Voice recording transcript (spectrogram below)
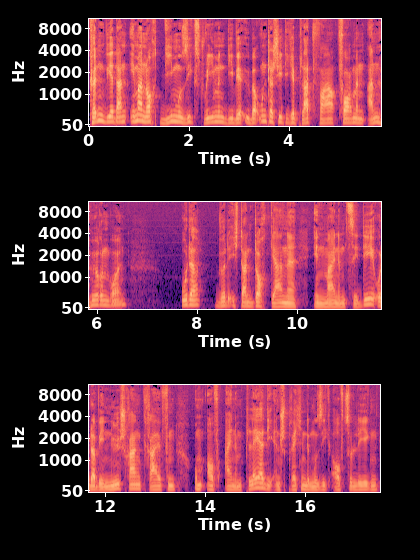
Können wir dann immer noch die Musik streamen, die wir über unterschiedliche Plattformen anhören wollen? Oder würde ich dann doch gerne in meinem CD- oder Vinylschrank greifen, um auf einem Player die entsprechende Musik aufzulegen,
